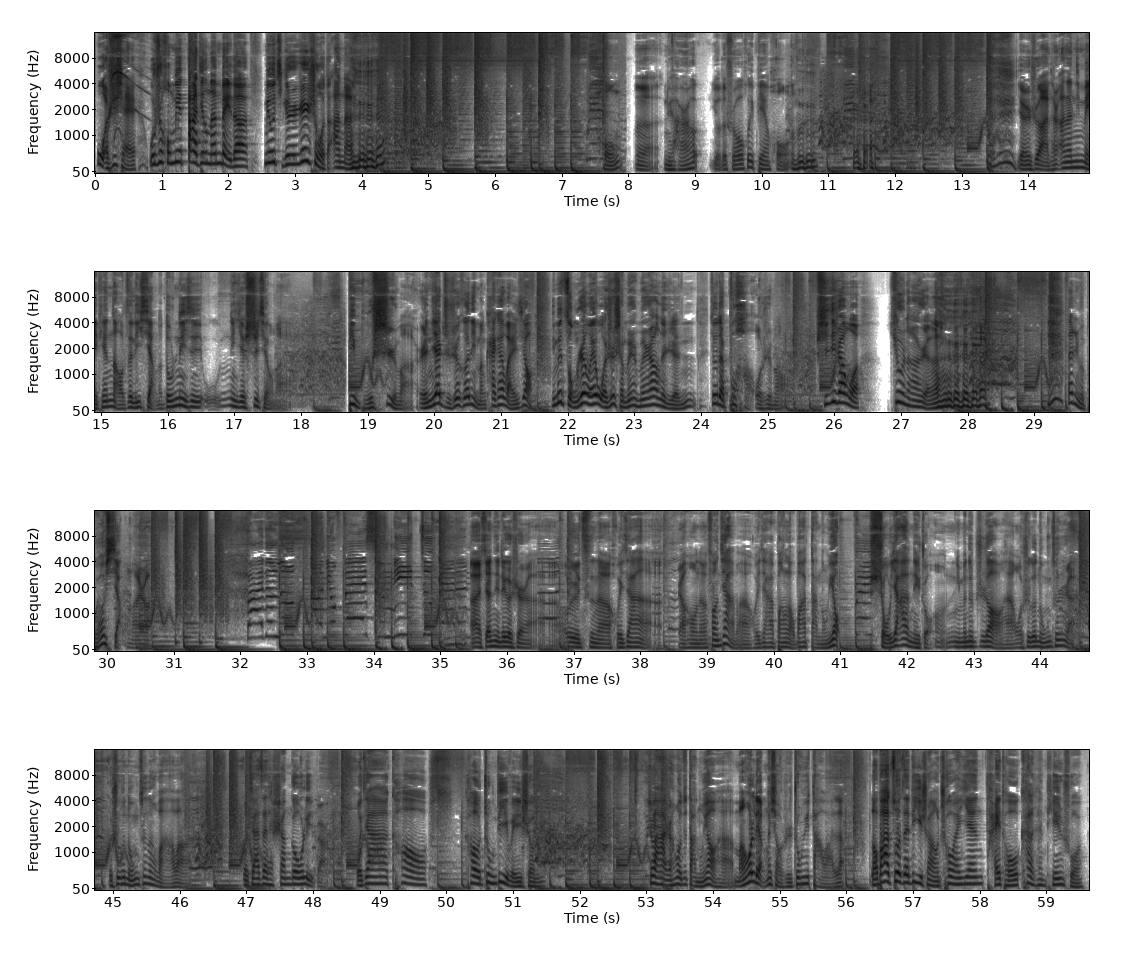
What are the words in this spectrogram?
我是谁？我是红遍大江南北的没有几个人认识我的阿南。红，呃，女孩有的时候会变红。有人说啊，他说阿南，你每天脑子里想的都是那些那些事情吗？并不是嘛，人家只是和你们开开玩笑。你们总认为我是什么什么样的人，就有点不好是吗？实际上我就是那样人啊。但你们不要想嘛，是吧？啊，想起这个事儿啊，我有一次呢回家啊，然后呢放假嘛，回家帮老爸打农药。手压的那种，你们都知道啊。我是个农村人，我是个农村的娃娃。我家在山沟里边，我家靠靠种地为生，是吧？然后我就打农药哈，忙活两个小时，终于打完了。老爸坐在地上抽完烟，抬头看了看天，说：“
